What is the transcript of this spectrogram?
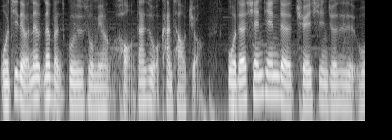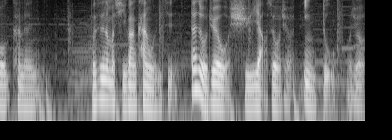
我记得那那本故事书没有很厚，但是我看超久。我的先天的缺陷就是我可能。不是那么习惯看文字，但是我觉得我需要，所以我就硬读，我就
